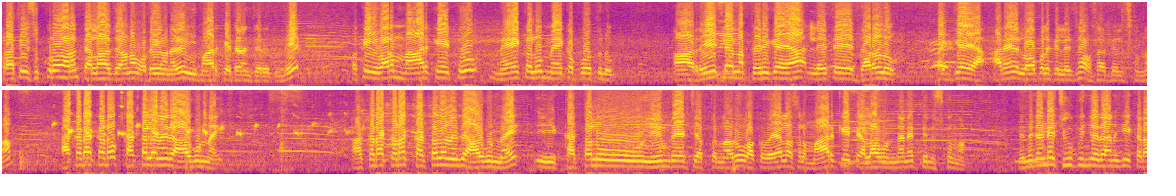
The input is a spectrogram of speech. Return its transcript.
ప్రతి శుక్రవారం తెల్లవారుజామున ఉదయం అనేది ఈ మార్కెట్ అనేది జరుగుతుంది. ఓకే ఈ వారం మార్కెట్ మేకలు మేకపోతులు ఆ, రేట్లు ఏమైనా పెరిగాయా? లేకపోతే ధరలు తగ్గాయా? అనేది లోపలికి వెళ్ళేసి ఒకసారి తెలుసుకుందాం. అక్కడక్కడ కట్టలు అనేది ఆగున్నాయి. అక్కడక్కడ కట్టలు అనేది ఆగున్నాయి. ఈ కట్టలు ఏం రేట్ చెప్తున్నారు? ఒకవేళ అసలు మార్కెట్ ఎలా ఉందనేది తెలుసుకుందాం. ఎందుకంటే చూపించేదానికి ఇక్కడ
